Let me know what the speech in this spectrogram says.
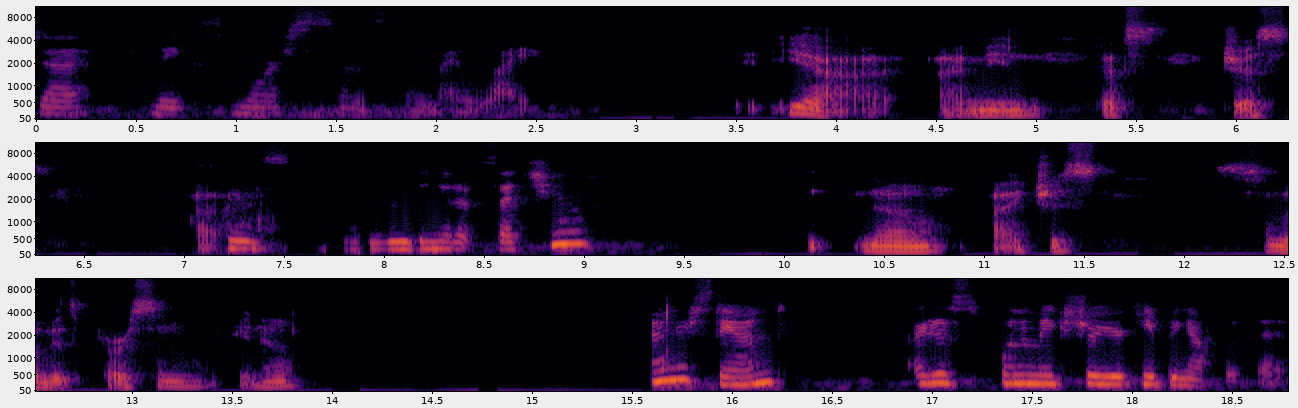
death makes more sense than my life. Yeah, I mean, that's just. Uh, Does reading it upset you? no, I just. Some of it's personal, you know? I understand. I just want to make sure you're keeping up with it.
